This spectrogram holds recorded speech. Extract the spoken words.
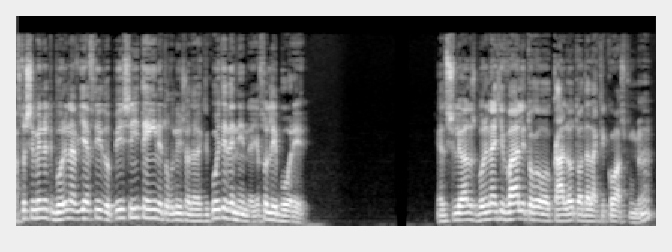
αυτό σημαίνει ότι μπορεί να βγει αυτή η ειδοποίηση είτε είναι το γνήσιο ανταλλακτικό είτε δεν είναι. Γι' αυτό λέει μπορεί. Γιατί σου λέει ο άλλος μπορεί να έχει βάλει το καλό το ανταλλακτικό, ας πούμε,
